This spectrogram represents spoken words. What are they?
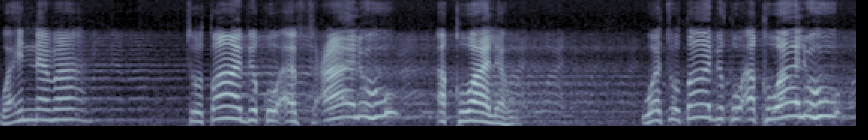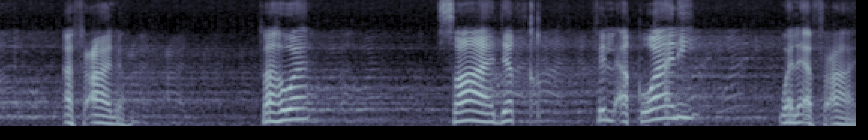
وإنما تطابق أفعاله أقواله وتطابق أقواله أفعاله فهو صادق في الأقوال والأفعال.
